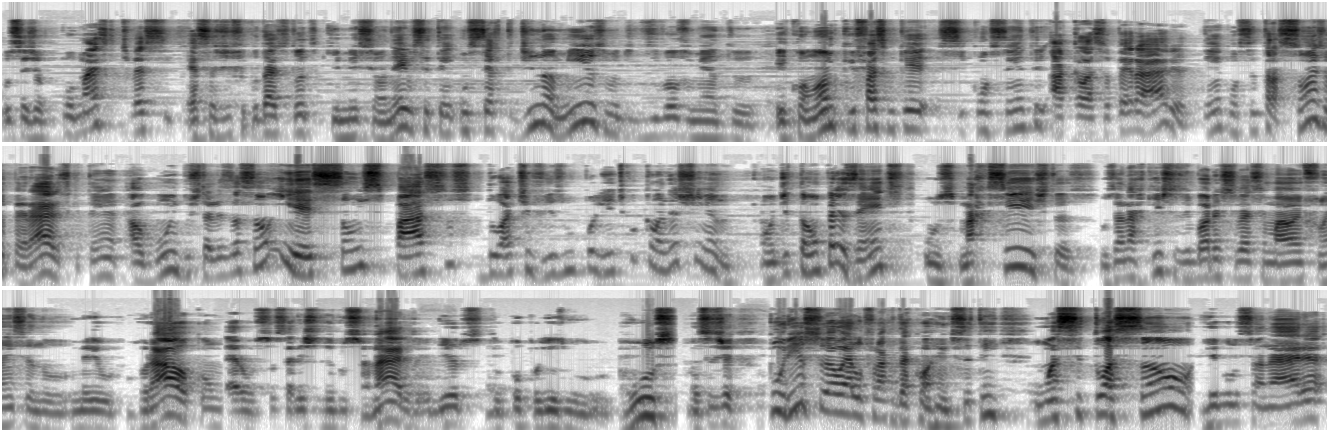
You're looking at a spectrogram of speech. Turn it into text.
ou seja, por mais que tivesse essas dificuldades todas que mencionei, você tem um certo dinamismo de desenvolvimento econômico que faz com que se concentre a classe operária, tenha concentrações operárias, que tenha alguma industrialização, e esses são espaços do ativismo político clandestino, onde estão presentes os marxistas, os anarquistas, embora eles tivessem maior influência no meio rural, como eram os socialistas revolucionários, herdeiros do populismo russo, ou seja, por isso é o elo fraco da corrente. Você tem uma situação revolucionária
